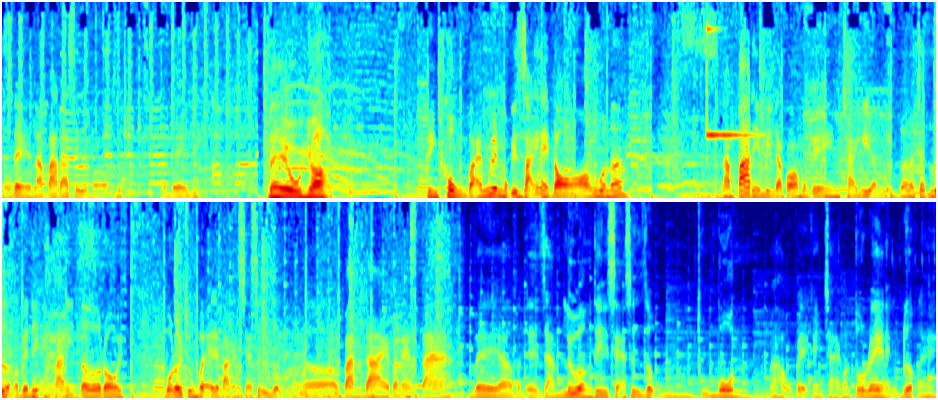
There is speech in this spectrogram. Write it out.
nhưng để làm bát đá cdm cũng được. Vấn đề gì? Đều nhờ. Kinh khủng vãi nguyên một cái dãy này đỏ luôn á. Lampard thì mình đã có một cái trải nghiệm rất là chất lượng ở bên nick anh Fan Inter rồi. Bộ đôi trung vệ thì bạn sẽ sử dụng uh, Van Dijk và Nesta. Về uh, vấn đề giảm lương thì sẽ sử dụng thủ môn và hậu vệ cánh trái con Torre này cũng được này.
